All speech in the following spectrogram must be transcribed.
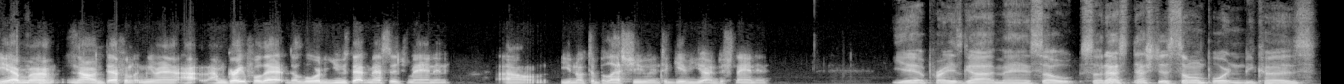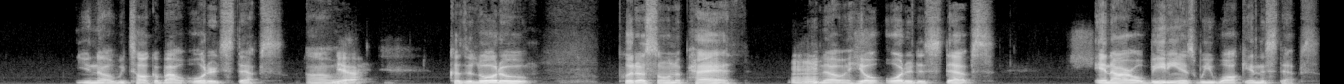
Yeah, man. No, definitely, man. I, am grateful that the Lord used that message, man, and um, you know, to bless you and to give you understanding. Yeah, praise God, man. So, so that's that's just so important because, you know, we talk about ordered steps. Um, yeah, because the Lord will put us on the path, mm-hmm. you know, and he'll order the steps. In our obedience, we walk in the steps.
